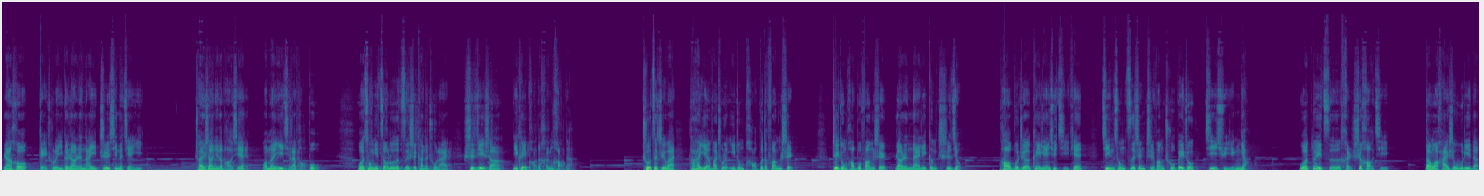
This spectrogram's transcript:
然后给出了一个让人难以置信的建议。穿上你的跑鞋，我们一起来跑步。我从你走路的姿势看得出来，实际上你可以跑得很好的。除此之外，他还研发出了一种跑步的方式，这种跑步方式让人耐力更持久。跑步者可以连续几天仅从自身脂肪储备中汲取营养。我对此很是好奇，但我还是无力地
